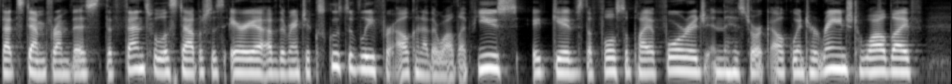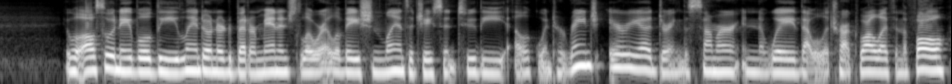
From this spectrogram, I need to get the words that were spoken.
that stem from this? The fence will establish this area of the ranch exclusively for elk and other wildlife use. It gives the full supply of forage in the historic elk winter range to wildlife. It will also enable the landowner to better manage lower elevation lands adjacent to the elk winter range area during the summer in a way that will attract wildlife in the fall.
